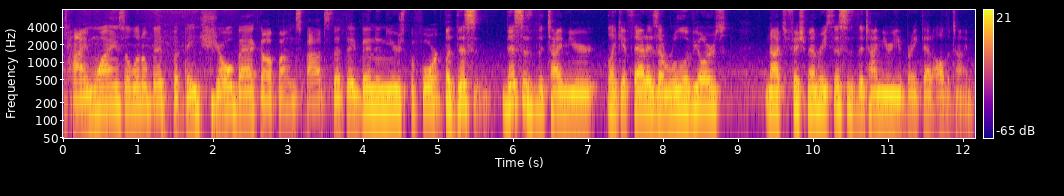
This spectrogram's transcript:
time wise a little bit, but they show back up on spots that they've been in years before. But this this is the time you're like if that is a rule of yours, not to fish memories, this is the time you're you break that all the time.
